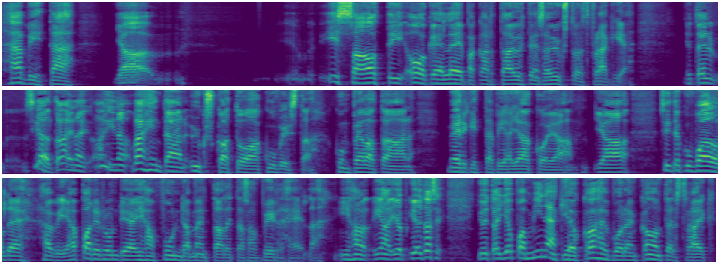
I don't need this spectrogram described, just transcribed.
hävitä. Ja Issa otti OK leipäkarttaa yhteensä 11 fragia. Joten sieltä aina, aina vähintään yksi katoaa kuvista, kun pelataan merkittäviä jakoja. Ja sitten joku Valde häviää pari rundia ihan fundamentaalitason virheillä, ihan, ihan, joita, joita jopa minäkin jo kahden vuoden Counter-Strike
